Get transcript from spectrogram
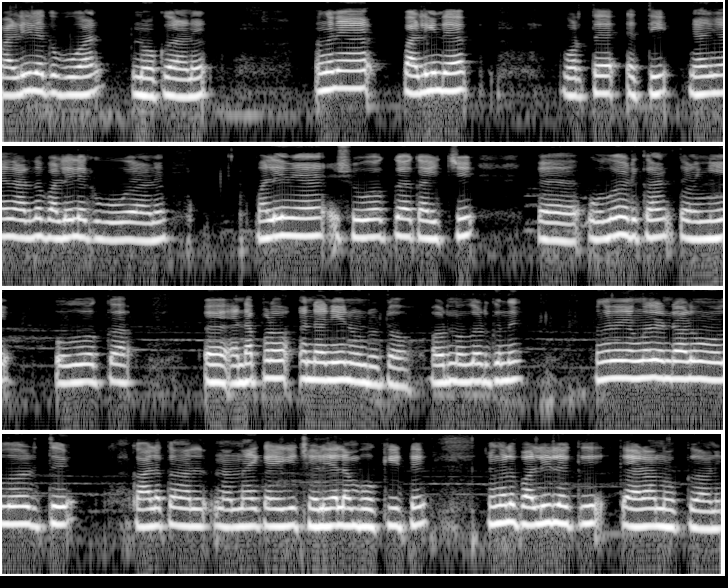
പള്ളിയിലേക്ക് പോകാൻ നോക്കുകയാണ്. അങ്ങനെ പള്ളീന്റെ പുറത്ത് എത്തി. ഞാൻ ഇങ്ങനെ നടന്ന് പള്ളിയിലേക്ക് പോവുകയാണ്. പള്ളിയിൽ ഞാൻ ഷൂ ഒക്കെ കഴിച്ച് ഉളു എടുക്കാൻ തുടങ്ങി. ഉളുവൊക്കെ എന്റെ അപ്പുറം എന്റെ അനിയനുണ്ട് കേട്ടോ. അവിടെ നിന്ന് ഉള്ളു എടുക്കുന്നത്. അങ്ങനെ ഞങ്ങൾ രണ്ടാളും ഉളു എടുത്ത് കാലൊക്കെ നല്ല നന്നായി കഴുകി ചെളിയെല്ലാം പോക്കിയിട്ട് ഞങ്ങൾ പള്ളിയിലേക്ക് കയറാൻ നോക്കുകയാണ്.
